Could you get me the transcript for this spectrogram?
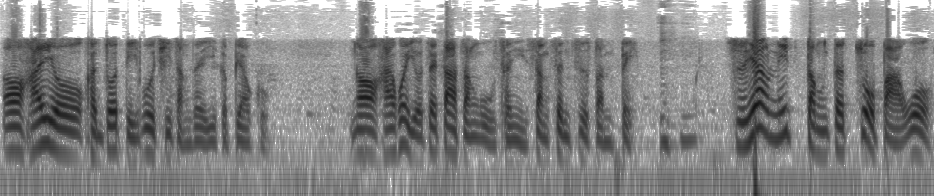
哦，还有很多底部起涨的一个标股，哦，还会有在大涨五成以上，甚至翻倍，只要你懂得做把握。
